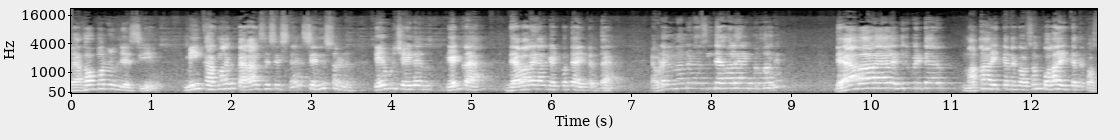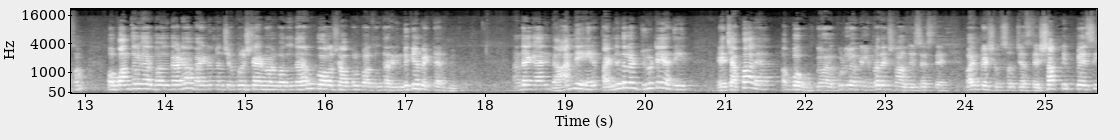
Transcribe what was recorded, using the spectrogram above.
వ్యధ పనులు చేసి మీ కర్మలకు పెరాలసిస్ ఇస్తే శనిస్తున్నాడు దేవుడు చేయలేదు. ఏంట్రా? దేవాలయాలకు వెళ్ళిపోతే అయిపోద్దా? ఎవడేమన్నాడు అసలు దేవాలయానికి మిమ్మల్ని? దేవాలయాలు ఎందుకు పెట్టారు? మత ఐక్యత కోసం కుల ఐక్యత కోసం. ఓ పంతులు గారు బతుకుతాడు బయట ఉన్న చెప్పులు స్టాండ్ వాళ్ళు బతుకుతారు పూల షాపులు బతుకుతారు. ఇందుకే పెట్టారు మీకు. అంతేగాని దాన్ని పండితుల డ్యూటీ అది. చెప్పాలి? అబ్బో గుడిలోకి వెళ్ళి ప్రదక్షిణాలు చేసేస్తే వైబ్రేషన్స్ వచ్చేస్తే షర్ట్ తిప్పేసి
